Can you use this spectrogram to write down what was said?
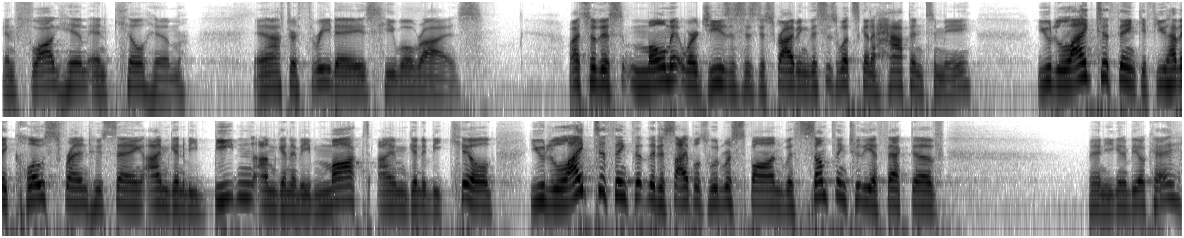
and flog him and kill him. And after three days he will rise. Right, so this moment where Jesus is describing this is what's going to happen to me. You'd like to think if you have a close friend who's saying, I'm going to be beaten, I'm going to be mocked, I'm going to be killed, you'd like to think that the disciples would respond with something to the effect of, Man, are you going to be okay?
